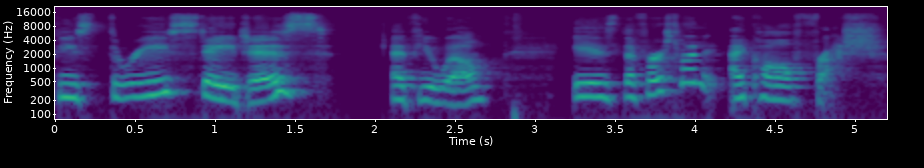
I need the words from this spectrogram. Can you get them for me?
these three stages, if you will, is the first one I call fresh.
